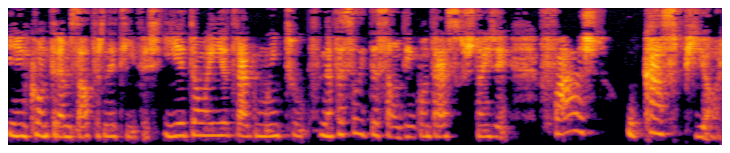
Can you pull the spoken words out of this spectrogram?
E encontramos alternativas. E então aí eu trago muito, na facilitação de encontrar sugestões, é faz o caso pior.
